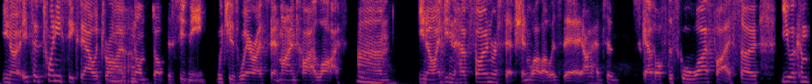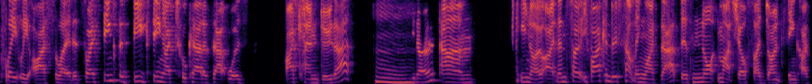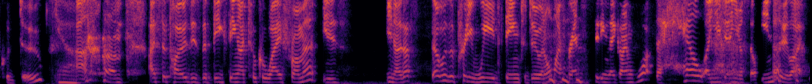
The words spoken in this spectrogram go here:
You know, it's a 26 hour drive Yeah. nonstop to Sydney, which is where I spent my entire life. Um, you know, I didn't have phone reception while I was there. I had to scab off the school Wi Fi. So you were completely isolated. So I think the big thing I took out of that was I can do that Mm. you know um you know I, and so if i can do something like that there's not much else i don't think i could do Yeah. um i suppose is the big thing i took away from it is you know that's that was a pretty weird thing to do and all my friends sitting there going what the hell are you getting yourself into like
